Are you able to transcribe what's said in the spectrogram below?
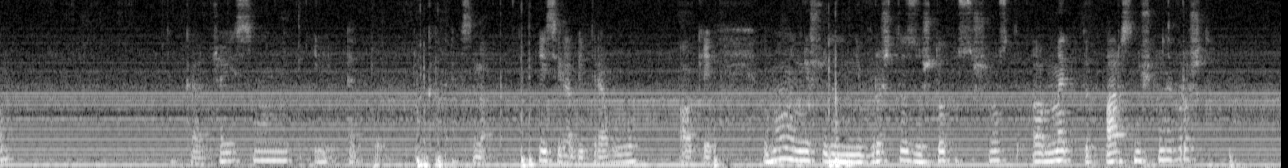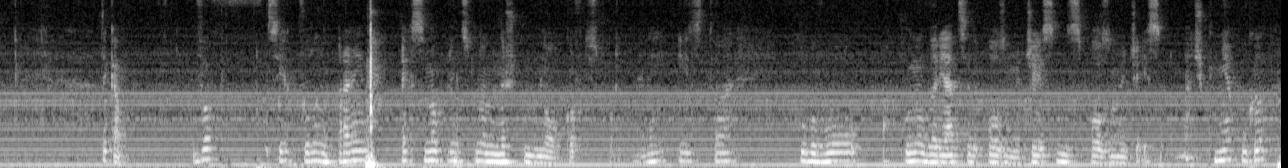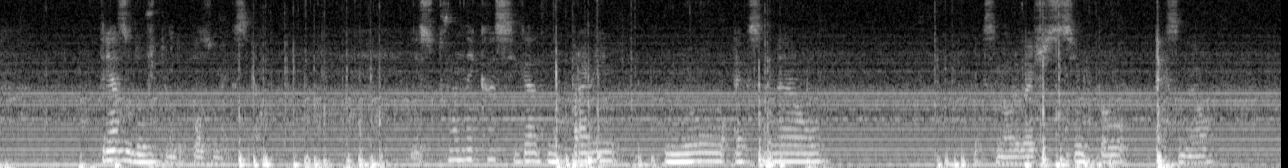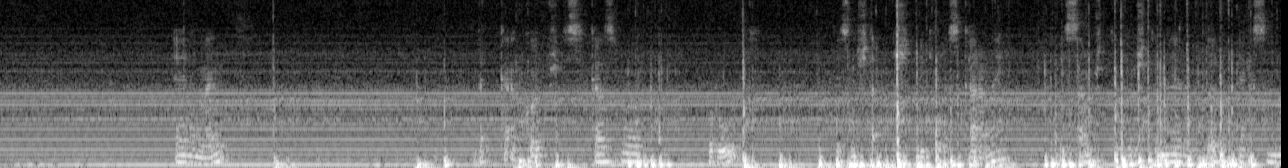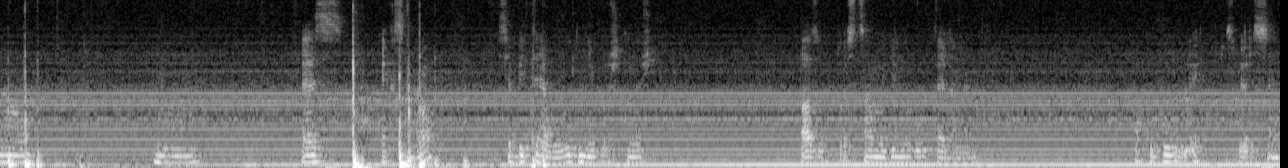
Така, JSON и ето тук XML. И сега би трябвало... Окей. Нормално нищо да ни връща, защото всъщност метода parse нищо не връща. Така, в сега какво да направим? XML принципно е нещо много кофти според мен и затова е хубаво, ако има вариация да ползваме JSON, да се ползваме JSON. Значи понякога трябва задължително да ползваме XML. И с това нека сега да направим new XML XML беше? Simple XML element. Така, който ще се казва root. Тези неща ще ги разкараме и само ще връщаме реда XML S XML сега би трябвало да ни връща нещо базово, т.е. само един root елемент. Ако бъде, разбира се.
